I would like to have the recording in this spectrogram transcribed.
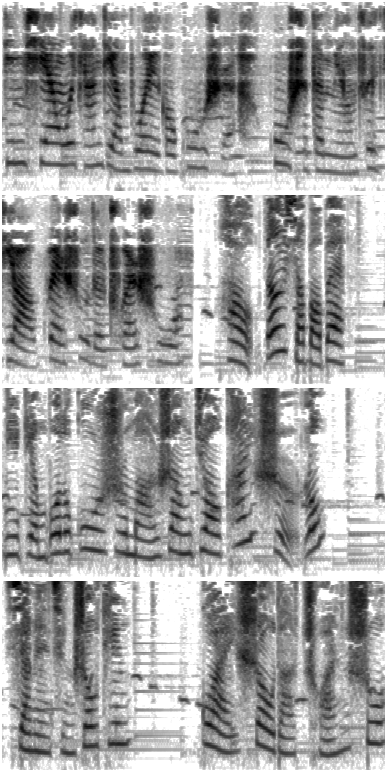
今天我想点播一个故事，故事的名字叫《怪兽的传说》。好的，小宝贝，你点播的故事马上就要开始喽。下面请收听《怪兽的传说》。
